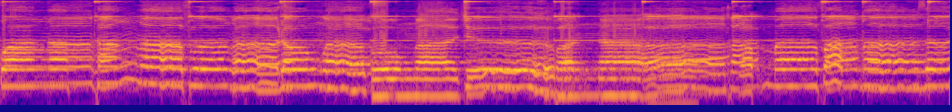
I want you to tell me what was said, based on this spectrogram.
quang thắng phương đông cùng chư phật ở khắp pháp giới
